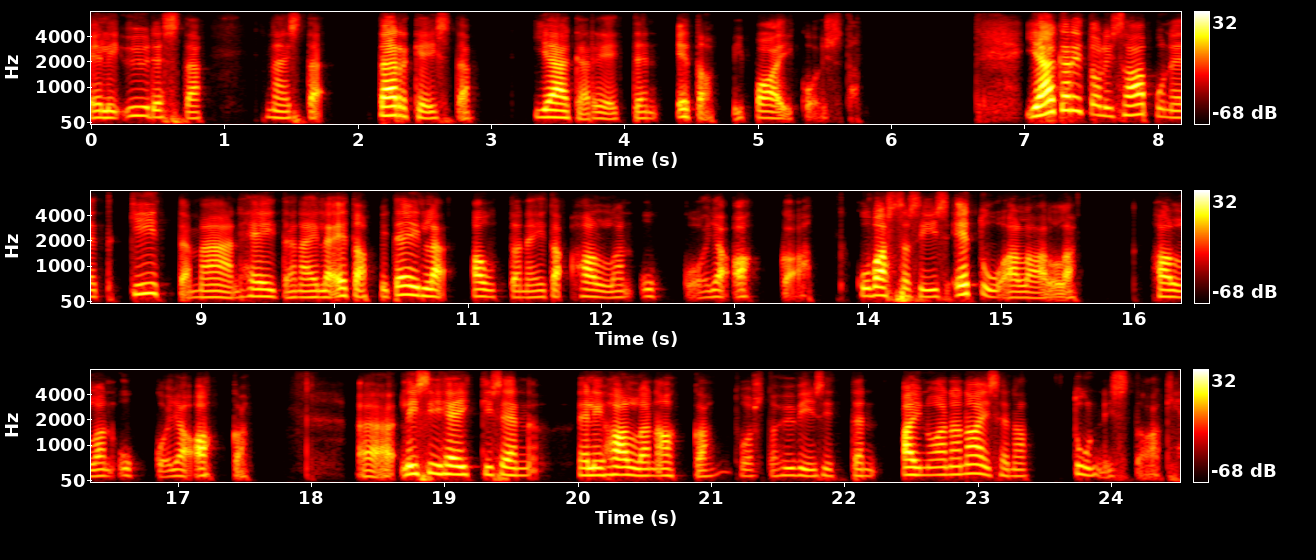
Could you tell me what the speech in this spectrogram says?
eli yhdestä näistä tärkeistä jääkäreiden etappipaikoista. Jääkärit oli saapuneet kiittämään heitä näillä etappiteillä auttaneita Hallan ukkoa ja akkaa. Kuvassa siis etualalla Hallan ukko ja akka. Lisi Heikkisen eli Hallan akka tuosta hyvin sitten ainoana naisena tunnistaakin.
